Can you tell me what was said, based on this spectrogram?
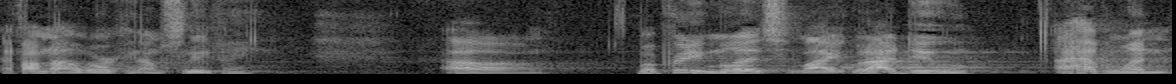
if I'm not working, I'm sleeping. Um, but pretty much, like what I do, I have one.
